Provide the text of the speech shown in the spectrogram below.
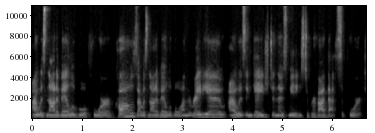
I was not available for calls. I was not available on the radio. I was engaged in those meetings to provide that support.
